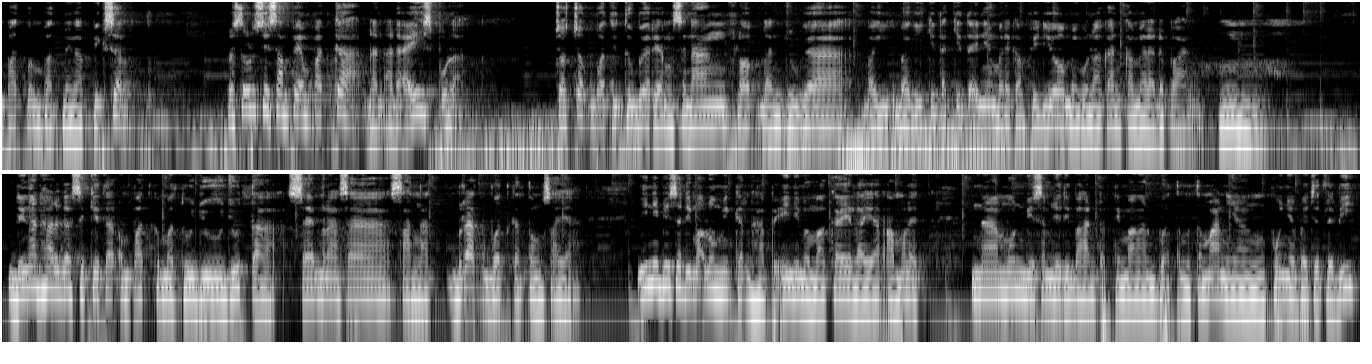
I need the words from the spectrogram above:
44 megapiksel. Resolusi sampai 4K dan ada AIS pula cocok buat youtuber yang senang vlog dan juga bagi bagi kita kita ini yang merekam video menggunakan kamera depan. Hmm. Dengan harga sekitar 4,7 juta, saya merasa sangat berat buat kantong saya. Ini bisa dimaklumi karena HP ini memakai layar AMOLED, namun bisa menjadi bahan pertimbangan buat teman-teman yang punya budget lebih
